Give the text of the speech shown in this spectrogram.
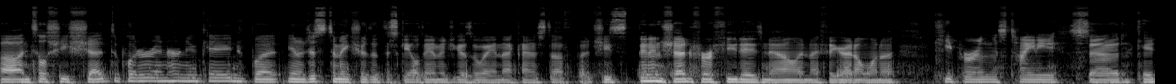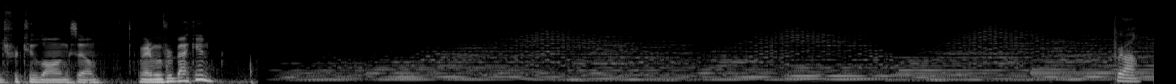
uh, until she shed to put her in her new cage, but you know, just to make sure that the scale damage goes away and that kind of stuff. But she's been in shed for a few days now, and I figure I don't want to keep her in this tiny, sad cage for too long, so we're gonna move her back in. Bro.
